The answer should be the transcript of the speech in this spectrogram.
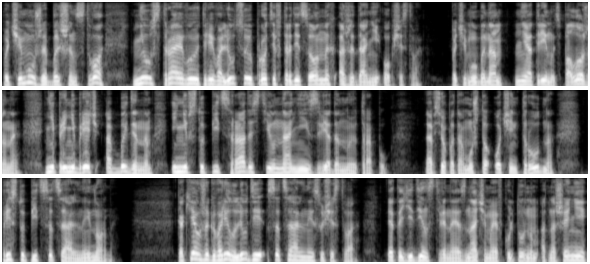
Почему же большинство не устраивают революцию против традиционных ожиданий общества? Почему бы нам не отринуть положенное, не пренебречь обыденным и не вступить с радостью на неизведанную тропу? А все потому, что очень трудно приступить социальные нормы. Как я уже говорил, люди социальные существа. Это единственная значимая в культурном отношении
